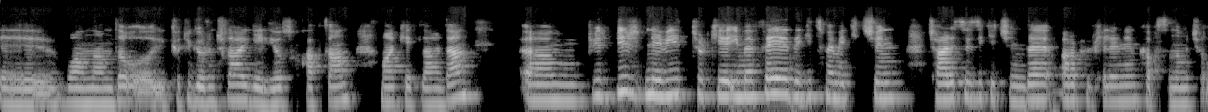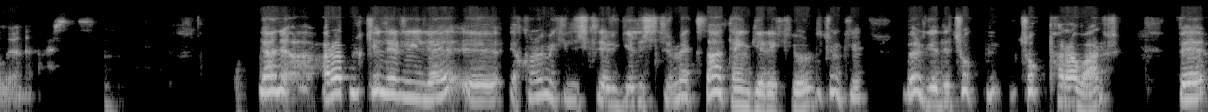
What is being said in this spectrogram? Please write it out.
e, bu anlamda kötü görüntüler geliyor sokaktan, marketlerden bir, bir nevi Türkiye IMF'ye de gitmemek için, çaresizlik içinde Arap ülkelerinin kapısını mı çalıyor ne dersiniz? Yani Arap ülkeleriyle e, ekonomik ilişkileri geliştirmek zaten gerekiyordu. Çünkü bölgede çok çok para var ve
